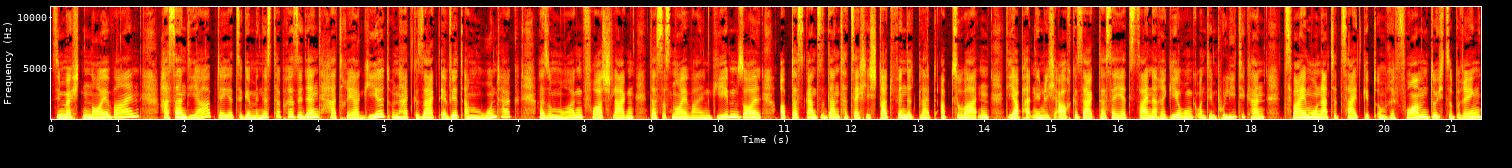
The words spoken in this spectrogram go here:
sie möchten Neuwahlen. Hassan Diab, der jetzige Ministerpräsident, hat reagiert und hat gesagt, er wird am Montag, also morgen, vorschlagen, dass es Neuwahlen geben soll. Ob das Ganze dann tatsächlich stattfindet, bleibt abzuwarten. Diab hat nämlich auch gesagt, dass er jetzt seiner Regierung und den Politikern zwei Monate Zeit gibt, um Reformen durchzubringen.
